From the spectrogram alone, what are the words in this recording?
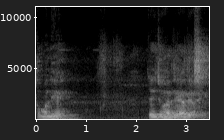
તો મળીએ. જય જોહાર જય આદિવાસી.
